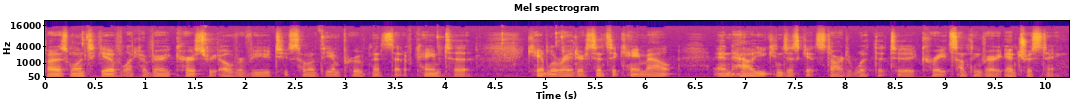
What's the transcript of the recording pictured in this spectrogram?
But I just want to give like a very cursory overview to some of the improvements that have came to Cablerator since it came out and how you can just get started with it to create something very interesting.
